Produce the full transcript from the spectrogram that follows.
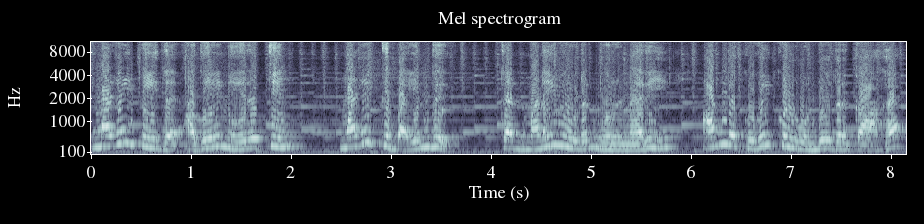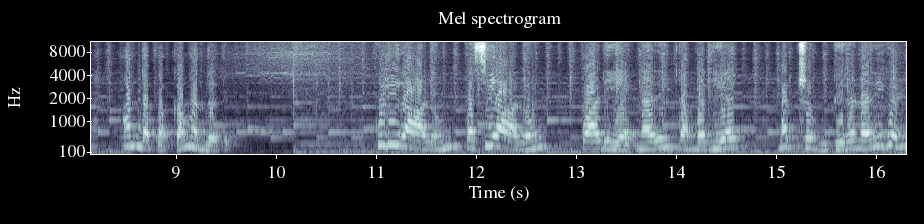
மழை பெய்த அதே நேரத்தில் மழைக்கு பயந்து தன் மனைவியுடன் ஒரு நரி அந்த குகைக்குள் ஒன்றுவதற்காக அந்த பக்கம் வந்தது. குளிராலும் பசியாலும் பாடிய நரி தம்பதியர் மற்றும் பிற நரிகள்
